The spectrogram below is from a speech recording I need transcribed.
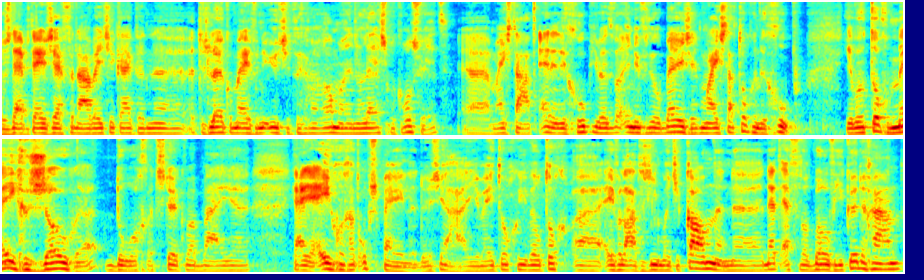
Dus daar heb ik even gezegd van, nou weet je, kijk, een, uh, het is leuk om even een uurtje te gaan rammen in een les met CrossFit. Uh, maar je staat en in de groep, je bent wel individueel bezig, maar je staat toch in de groep. Je wordt toch meegezogen door het stuk waarbij je ja, je ego gaat opspelen. Dus ja, je weet toch, je wil toch even laten zien wat je kan en net even wat boven je kunnen gaan.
